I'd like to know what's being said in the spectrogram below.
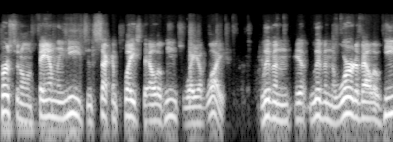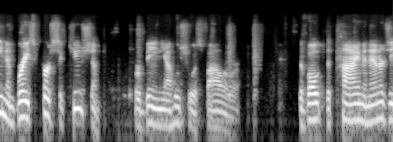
personal and family needs in second place to Elohim's way of life? Live in, live in the word of Elohim, embrace persecution for being Yahushua's follower. Devote the time and energy,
